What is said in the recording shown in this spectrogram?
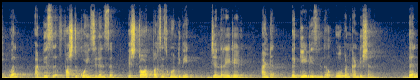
equal. At this first coincidence a start pulse is going to be generated and the gate is in the open condition. Then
